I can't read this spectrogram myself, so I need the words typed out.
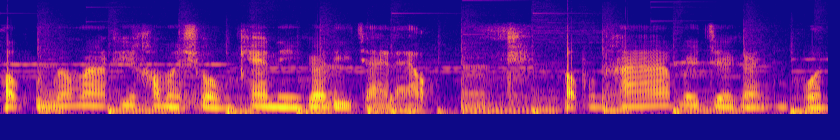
ขอบคุณมากๆที่เข้ามาชมแค่นี้ก็ดีใจแล้ว ขอบคุณครับไว้เจอกันทุกคน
